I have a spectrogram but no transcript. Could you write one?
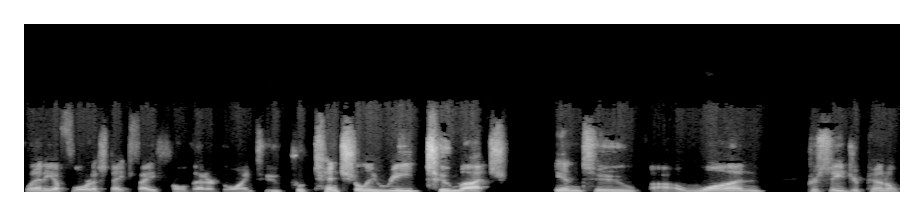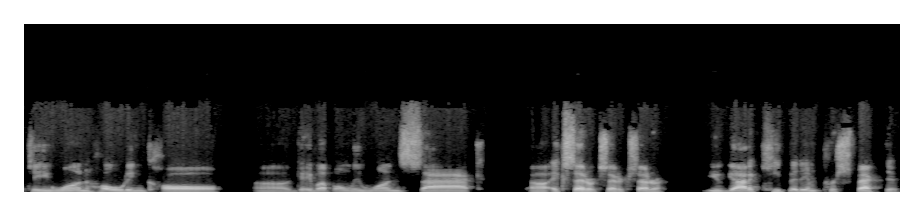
plenty of Florida State faithful that are going to potentially read too much into uh, one procedure penalty, one holding call, uh, gave up only one sack, uh, et cetera, et cetera, et cetera you got to keep it in perspective.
